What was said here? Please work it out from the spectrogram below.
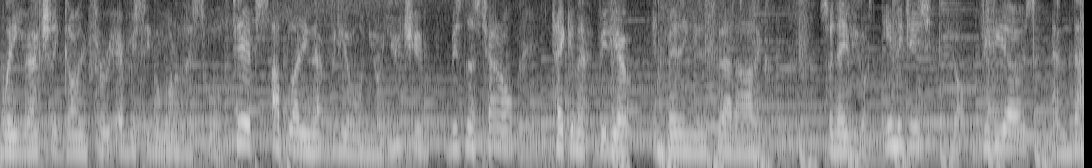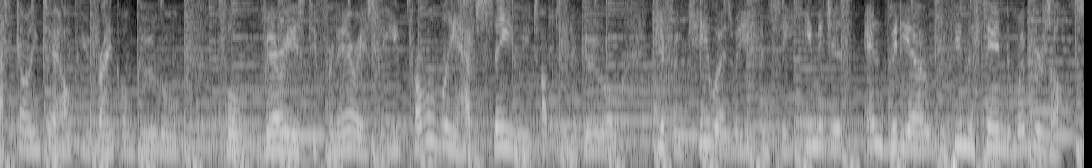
where you're actually going through every single one of those 12 tips, uploading that video on your YouTube business channel, taking that video, embedding it into that article. So now you've got images, you've got videos, and that's going to help you rank on Google for various different areas. So you probably have seen when you typed into Google different keywords where you can see images and video within the standard web results.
